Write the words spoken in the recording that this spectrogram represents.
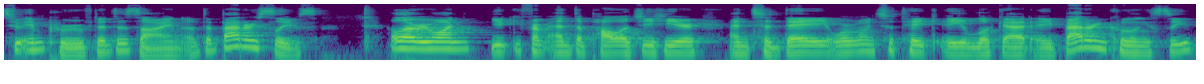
to improve the design of the battery sleeves? Hello everyone, Yuki from nTopology here, and today we're going to take a look at a battery cooling sleeve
